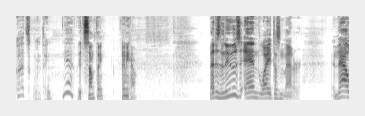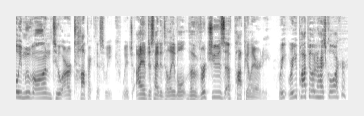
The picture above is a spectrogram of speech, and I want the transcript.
Well, that's one thing. Yeah, it's something. Anyhow, that is the news and why it doesn't matter. And now we move on to our topic this week, which I have decided to label the virtues of popularity. Were you, were you popular in high school, Walker?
